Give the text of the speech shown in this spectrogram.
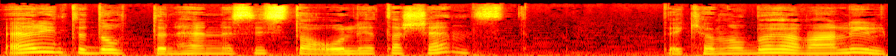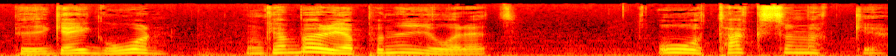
Är inte dottern hennes i stad och letar tjänst? Det kan nog behöva en lillpiga i gården. Hon kan börja på nyåret. Åh, tack så mycket.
